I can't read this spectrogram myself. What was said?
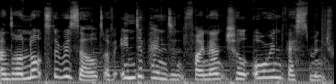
and are not the result of independent financial or investment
